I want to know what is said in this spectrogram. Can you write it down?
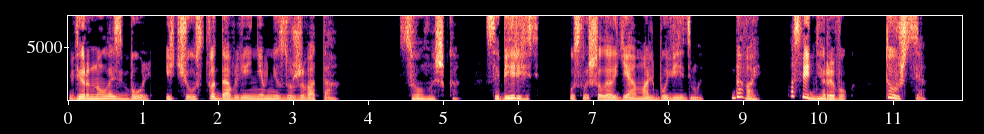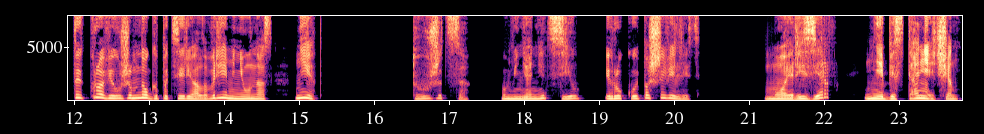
Вернулась боль и чувство давления внизу живота. «Солнышко, соберись!» — услышала я мольбу ведьмы. «Давай, последний рывок. Тушься, ты крови уже много потеряла, времени у нас нет. Тужится. У меня нет сил и рукой пошевелить. Мой резерв не бесконечен.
